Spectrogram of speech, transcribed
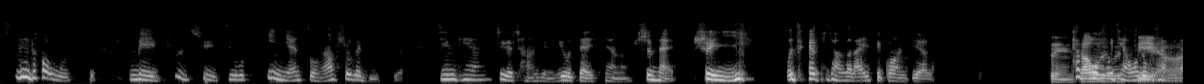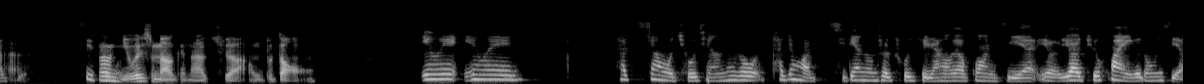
四到五次，每次去几乎一年总要说个几次。今天这个场景又再现了，是买睡衣。我再也不想跟他一起逛街了。对，他不付钱，我都不想跟他去。气死！那你为什么要跟他去啊？我不懂。因为因为他向我求情，他说他正好骑电动车出去，然后要逛街，要要去换一个东西，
